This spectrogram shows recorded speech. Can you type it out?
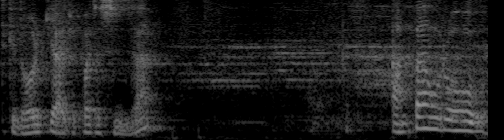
이렇게 넓게 아주 빠졌습니다. 안방으로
